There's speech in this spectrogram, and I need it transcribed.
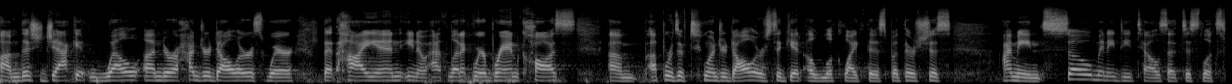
Um, this jacket, well under $100, where that high-end, you know, athletic wear brand costs um, upwards of $200 to get a look like this. But there's just, I mean, so many details that just looks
